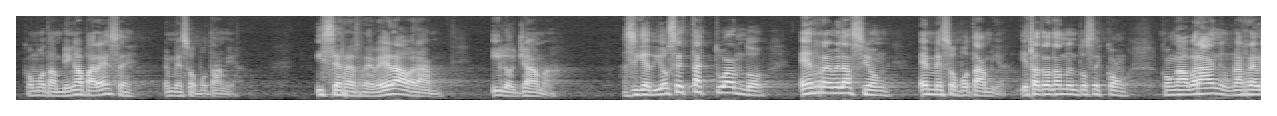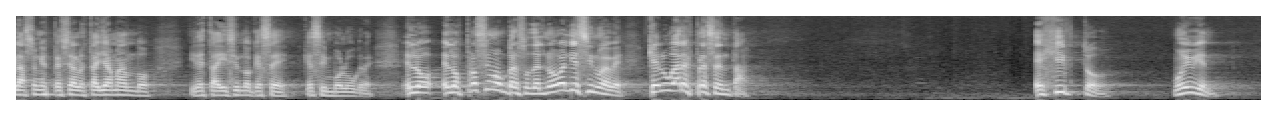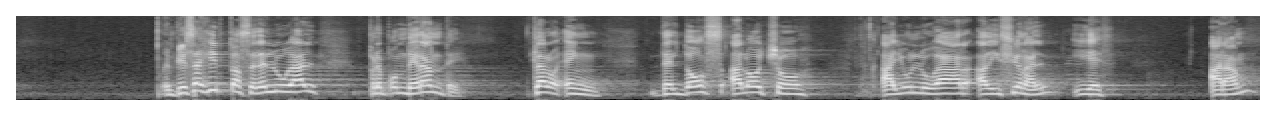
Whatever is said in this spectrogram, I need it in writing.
como también aparece en Mesopotamia. Y se revela a Abraham y lo llama. Así que Dios está actuando en revelación en Mesopotamia. Y está tratando entonces con, con Abraham en una revelación especial, lo está llamando y le está diciendo que se, que se involucre. En, en los próximos versos, del 9 al 19, ¿qué lugares presenta? Egipto. Muy bien. Empieza Egipto a ser el lugar preponderante. Claro, en del 2 al 8 hay un lugar adicional y es Aram,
